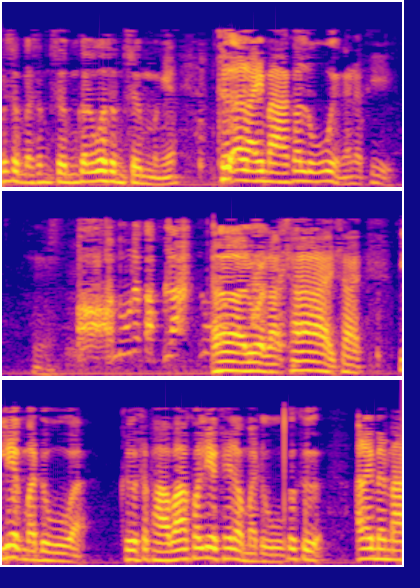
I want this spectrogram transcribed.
รู้สึกมันซึมๆก็รู้ว่าซึมๆอย่างเงี้ย คืออะไรมาก็รู้อย่างนั้นนะพี่ อืมอ๋อรู้แล้วก็ละรู้เออรู้ละใช่ใช่เรียกมาดูอะ คือสภาวะเขาเรียกให้เรามาดูก็คือ อะไรมันมา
